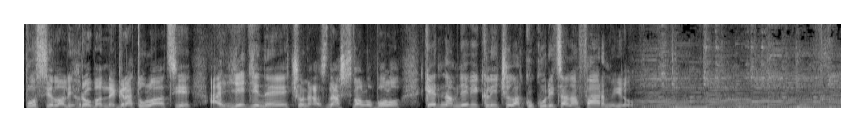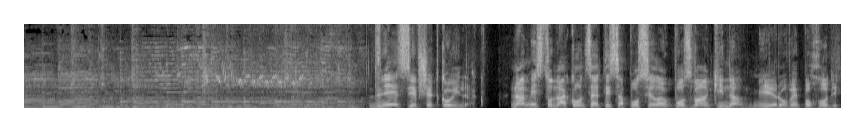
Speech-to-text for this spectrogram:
posielali hromadné gratulácie a jediné, čo nás naštvalo bolo, keď nám nevyklíčila kukurica na farmil. Dnes je všetko inak. Namiesto na koncerty sa posielajú pozvánky na mierové pochody.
